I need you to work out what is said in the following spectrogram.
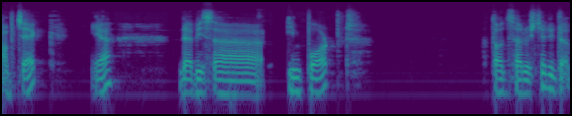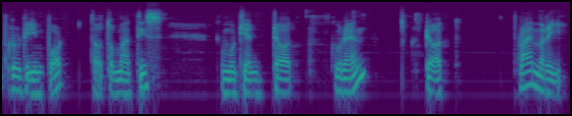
objek ya. Anda bisa import atau seharusnya tidak perlu diimport, otomatis. Kemudian dot current dot primary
